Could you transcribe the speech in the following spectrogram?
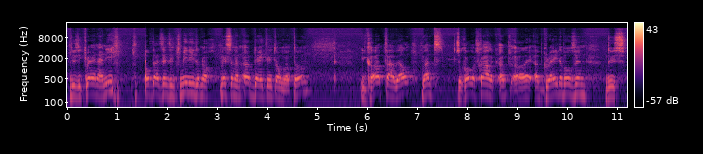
Dus ik weet nou niet of dat 6X Mini er nog met een update heeft om. Ik hoop van wel, want ze gaan waarschijnlijk up, upgradable zijn. Dus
